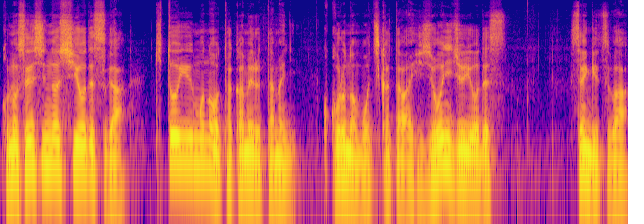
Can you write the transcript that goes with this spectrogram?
この先進の仕様ですが気というものを高めるために心の持ち方は非常に重要です。先月は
